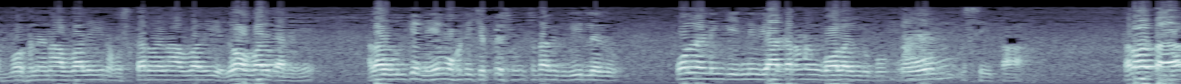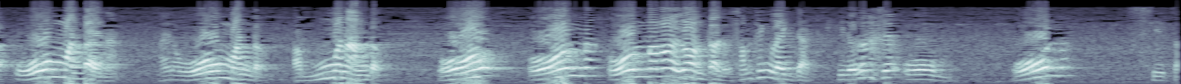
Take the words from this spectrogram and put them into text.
సంబోధనైనా అవ్వాలి నమస్కారమైనా అవ్వాలి ఏదో అవ్వాలి కానీ అలా ఊరికే నేమ్ ఒకటి చెప్పేసి ఉంచడానికి వీల్లేదు. పోన్లండి ఇంక ఇన్ని వ్యాకరణం గోళ ఎందుకు? ఓం సీత. తర్వాత ఓం అండ ఆయన. ఆయన ఓం అండ. అమ్మని అండ. ఓం ఓన్ ఓన్ అనో ఏదో అంటాడు. Something like that. He doesn't say ఓం. ఓన్ సీత.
